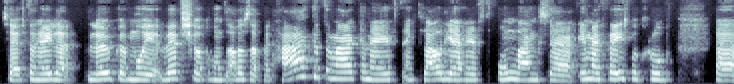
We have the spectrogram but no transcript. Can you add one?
Ze heeft een hele leuke, mooie webshop rond alles dat met haken te maken heeft. En Claudia heeft onlangs uh, in mijn Facebookgroep uh,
